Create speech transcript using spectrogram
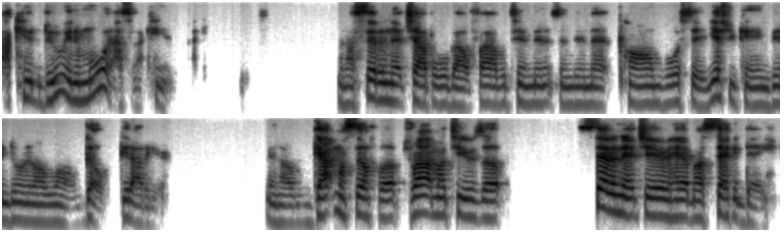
I couldn't do anymore. I said, I can't. I can't And I sat in that chapel about five or 10 minutes. And then that calm voice said, Yes, you can. You've been doing it all along. Go, get out of here. And I got myself up, dried my tears up, sat in that chair, and had my second day.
